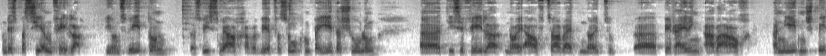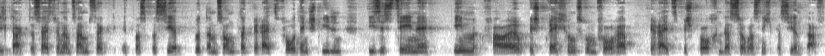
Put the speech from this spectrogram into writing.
Und es passieren Fehler, die uns wehtun. Das wissen wir auch. Aber wir versuchen bei jeder Schulung, äh, diese Fehler neu aufzuarbeiten, neu zu äh, bereinigen, aber auch an jedem Spieltag. Das heißt, wenn am Samstag etwas passiert, wird am Sonntag bereits vor den Spielen diese Szene im VR-Besprechungsraum vorher bereits besprochen, dass sowas nicht passieren darf.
